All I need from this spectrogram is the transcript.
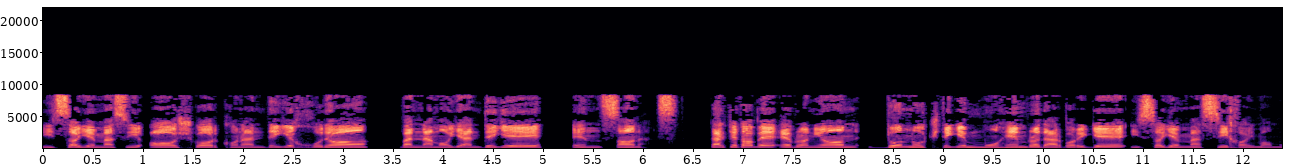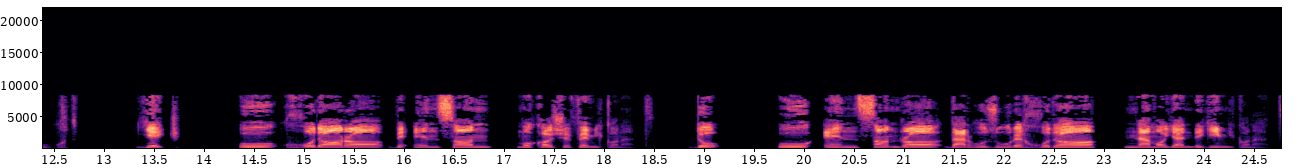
عیسی مسیح آشکار کننده خدا و نماینده انسان است. در کتاب ابرانیان دو نکته مهم را درباره عیسی مسیح خواهیم آموخت. یک او خدا را به انسان مکاشفه می کند. دو او انسان را در حضور خدا نمایندگی می کند.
